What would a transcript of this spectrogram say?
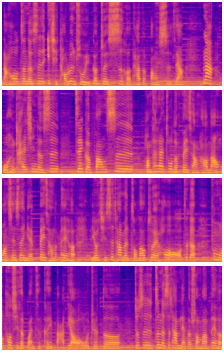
然后真的是一起讨论出一个最适合他的方式。这样，那我很开心的是，这个方式黄太太做得非常好，然后黄先生也非常的配合，尤其是他们走到最后，这个腹膜透析的管子可以拔掉，我觉得就是真的是他们两个双方配合。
